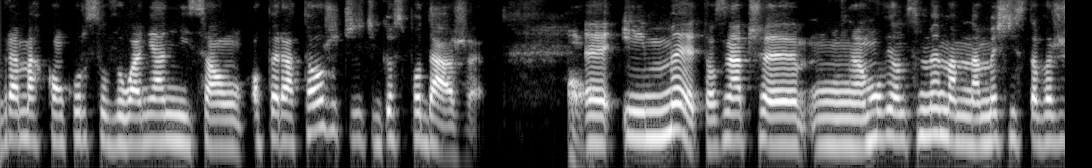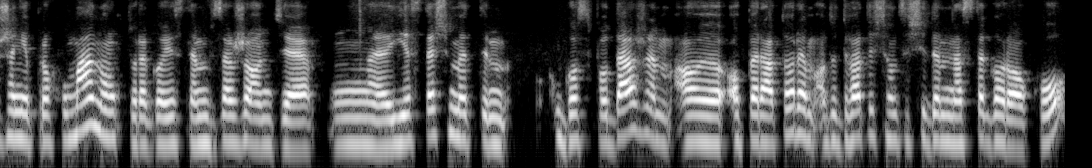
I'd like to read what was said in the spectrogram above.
w ramach konkursu wyłaniani są operatorzy, czyli ci gospodarze. O. E, I my, to znaczy, mm, mówiąc my, mam na myśli Stowarzyszenie Prohumanum, którego jestem w zarządzie, mm, jesteśmy tym gospodarzem, operatorem od 2017 roku.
